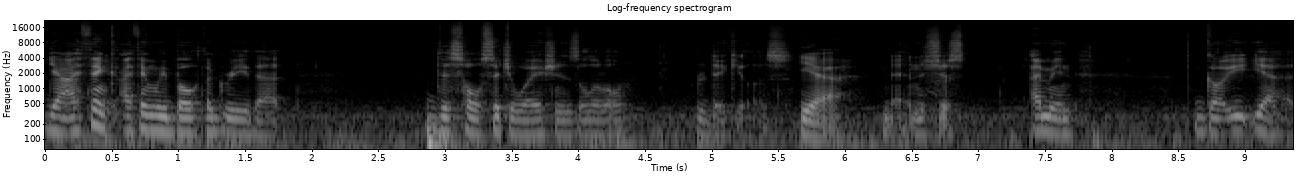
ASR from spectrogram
yeah, I think I think we both agree that this whole situation is a little ridiculous, Yeah. and it's just, I mean, go yeah,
